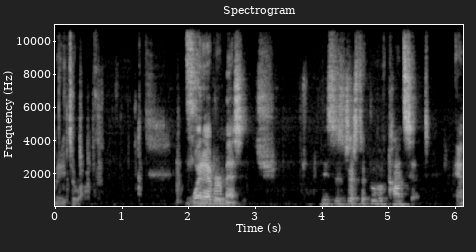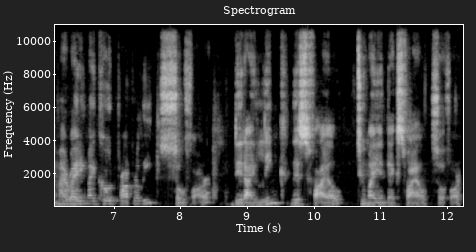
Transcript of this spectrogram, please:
ready to rock. Whatever message. This is just a proof of concept. Am I writing my code properly so far? Did I link this file to my index file so far?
